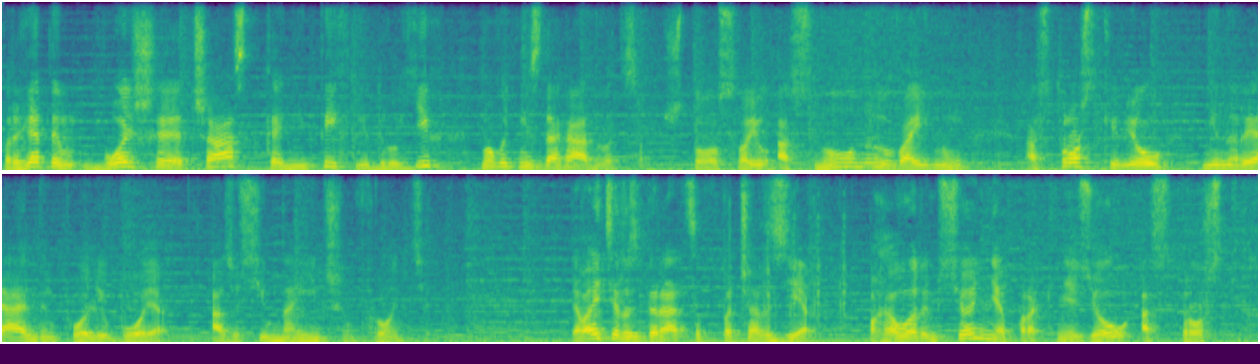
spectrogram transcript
Пры гэтым большая частка ні тых, ні другіх могуць не здагадвацца, што сваю асноўную вайну астрожскі вёў не на рэальным полі боя, а зусім на іншым фронте. Давайте разбірацца па чарзе. Пагаворым сёння пра князёў астрожскіх.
